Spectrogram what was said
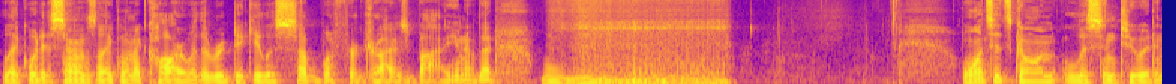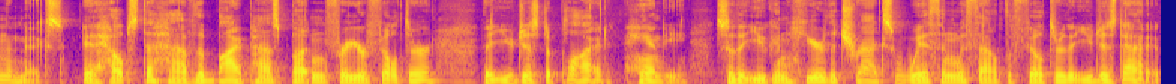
like what it sounds like when a car with a ridiculous subwoofer drives by, you know, that. Once it's gone, listen to it in the mix. It helps to have the bypass button for your filter that you just applied handy so that you can hear the tracks with and without the filter that you just added.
